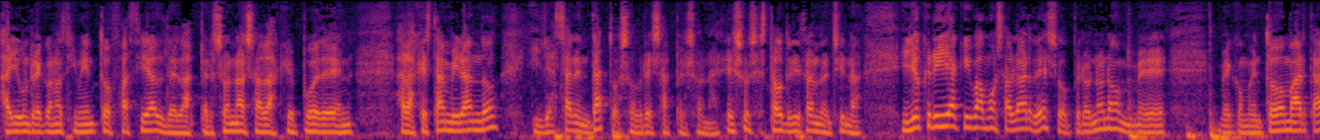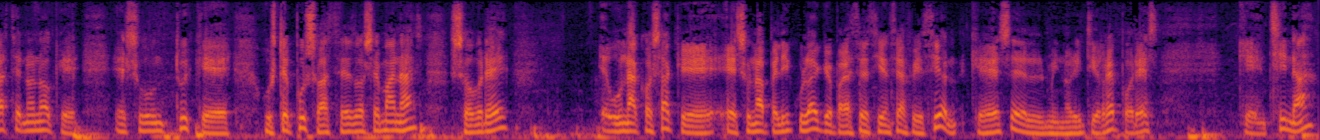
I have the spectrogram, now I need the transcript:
hay un reconocimiento facial de las personas a las que pueden, a las que están mirando y ya salen datos sobre esas personas. Eso se está utilizando en China. Y yo creía que íbamos a hablar de eso, pero no, no, me, me comentó Marta Arce, no, no, que es un tuit que usted puso hace dos semanas sobre una cosa que es una película y que parece ciencia ficción, que es el Minority Report, es que en China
